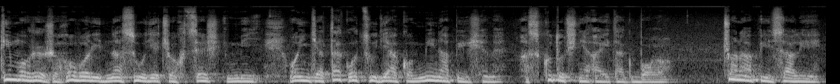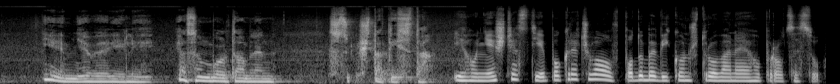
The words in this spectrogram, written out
ty môžeš hovoriť na súde, čo chceš, my, oni ťa tak odsúdia, ako my napíšeme. A skutočne aj tak bolo. Čo napísali, nie im neverili. Ja som bol tam len štatista. Jeho nešťastie pokračovalo v podobe vykonštruovaného procesu,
